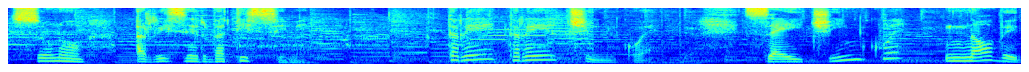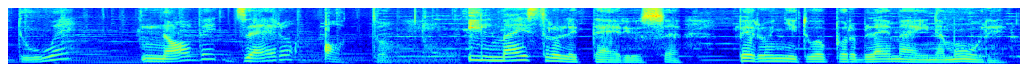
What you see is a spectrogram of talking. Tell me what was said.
sono riservatissimi. 335 65 92 908. Il maestro Letterius per ogni tuo problema in amore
